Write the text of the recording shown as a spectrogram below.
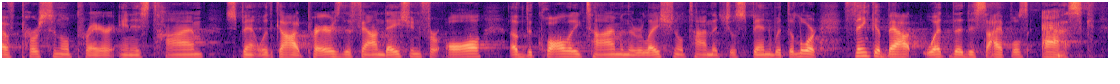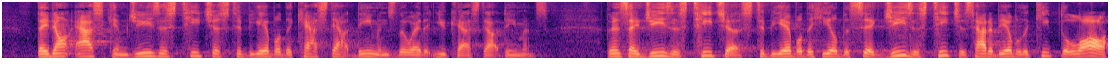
of personal prayer and his time spent with God. Prayer is the foundation for all of the quality time and the relational time that you'll spend with the Lord. Think about what the disciples ask. They don't ask him, Jesus, teach us to be able to cast out demons the way that you cast out demons. They didn't say, Jesus, teach us to be able to heal the sick. Jesus, teach us how to be able to keep the law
